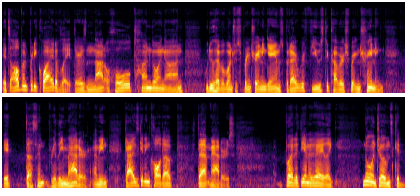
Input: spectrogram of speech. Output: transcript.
It's all been pretty quiet of late. There's not a whole ton going on. We do have a bunch of spring training games, but I refuse to cover spring training. It doesn't really matter. I mean, guys getting called up, that matters. But at the end of the day, like, Nolan Jones could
